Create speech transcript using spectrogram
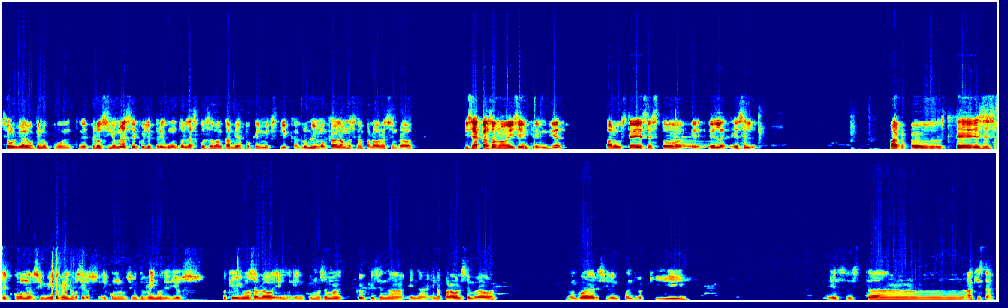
se volvió algo que no puedo entender. Pero si yo me acerco y le pregunto, las cosas van a cambiar porque él me explica. Lo mismo que hablamos en la palabra sembrador. Dice, ¿acaso no habéis entendido? Para ustedes esto eh, es el para ustedes es el conocimiento del reino de los el conocimiento del reino de Dios. Lo que habíamos hablado en, ¿cómo se llama? Creo que es en la, en la, parábola del sembrador. Vamos a ver si lo encuentro aquí. Es esta. Aquí está.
